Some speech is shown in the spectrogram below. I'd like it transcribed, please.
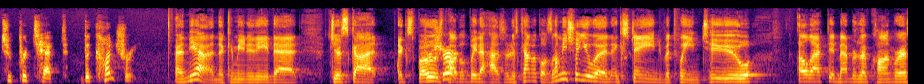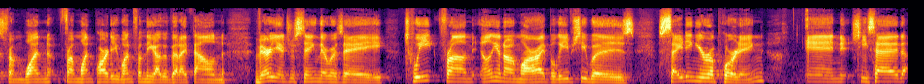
to protect the country. And yeah, and the community that just got exposed sure. probably to hazardous chemicals. Let me show you an exchange between two elected members of Congress from one from one party, one from the other that I found very interesting. There was a tweet from Ilhan Omar. I believe she was citing your reporting, and she said, uh,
